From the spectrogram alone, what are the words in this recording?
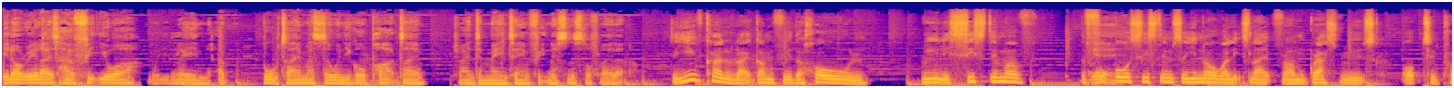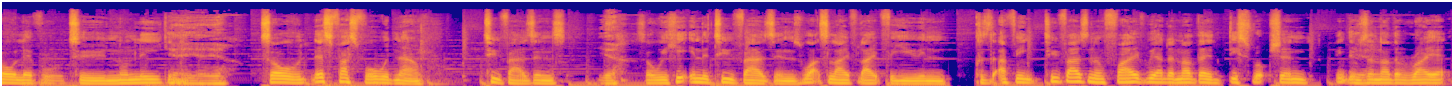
You don't realize how fit you are when you're mm. playing a full time as to when you go part time, trying to maintain fitness and stuff like that. So you've kind of like gone through the whole really system of the Yeah. football system, so you know what it's like from grassroots up to pro level to non-league. Yeah, yeah, yeah, So let's fast forward now, 2000s. yeah. So we're hitting the 2000s. What's life like for you in? Because I think 2005 we had another disruption. I think there was Yeah. another riot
